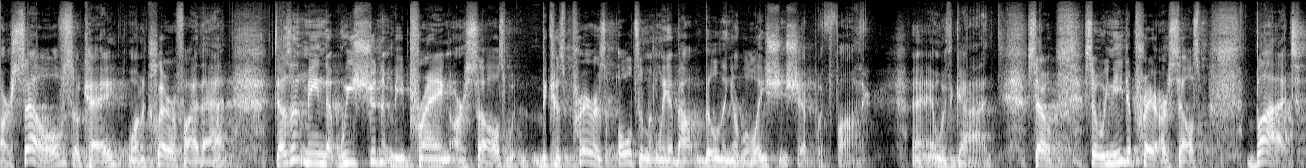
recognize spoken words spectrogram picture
ourselves, okay? I want to clarify that. Doesn't mean that we shouldn't be praying ourselves because prayer is ultimately about building a relationship with Father and with God. So, so we need to pray ourselves, but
